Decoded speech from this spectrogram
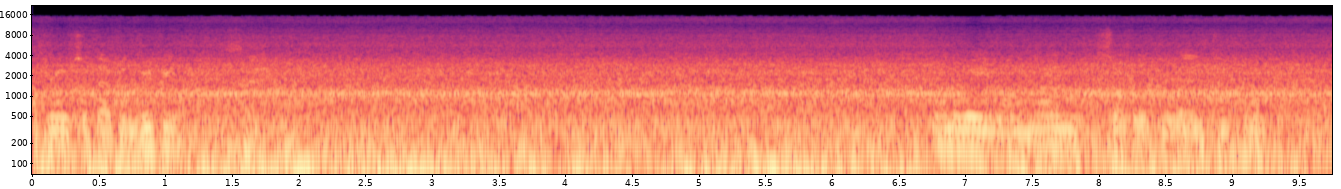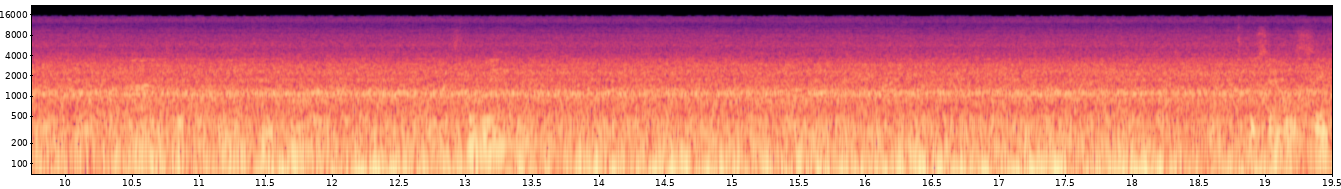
Approach setup and briefing. Same. Runway 19. Circle to land 24. Nine triple one two four. What's the wind? Two seven six.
